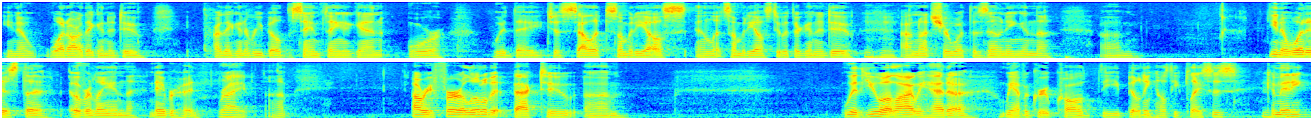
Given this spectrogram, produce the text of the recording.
you know, what are they going to do? Are they going to rebuild the same thing again, or would they just sell it to somebody else and let somebody else do what they're going to do? I'm not sure what the zoning and the, um, you know, what is the overlay in the neighborhood. Right. Um, I'll refer a little bit back to um, with ULI. We had a we have a group called the Building Healthy Places Committee,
